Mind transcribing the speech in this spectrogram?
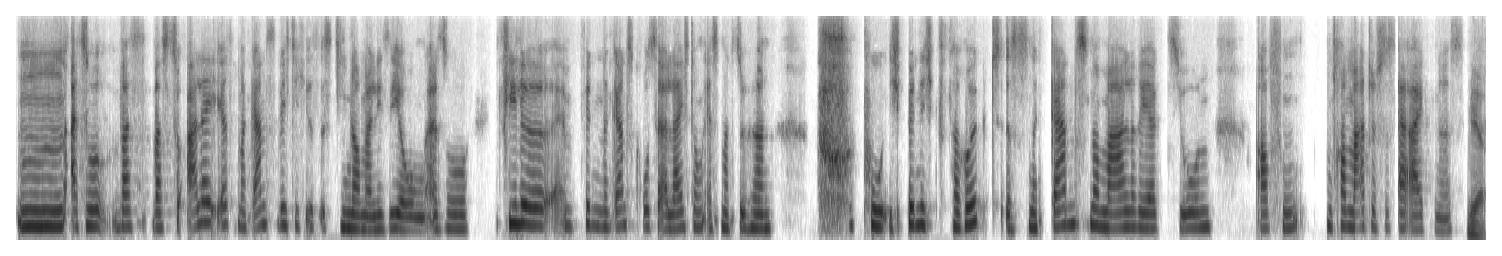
Mm, also was, was zuallererst mal ganz wichtig ist, ist die Normalisierung. Also viele empfinden eine ganz große Erleichterung, erstmal zu hören, puh, ich bin nicht verrückt. Es ist eine ganz normale Reaktion auf ein, ein traumatisches Ereignis. Ja.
